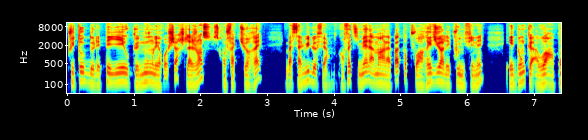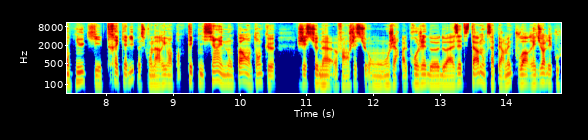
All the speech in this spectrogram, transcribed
plutôt que de les payer ou que nous on les recherche, l'agence, ce qu'on facturerait, bah c'est à lui de le faire. Donc en fait, il met la main à la pâte pour pouvoir réduire les coûts in fine et donc avoir un contenu qui est très quali parce qu'on arrive en tant que technicien et non pas en tant que gestionnaire. Enfin, gestion, on gère pas le projet de, A à Z, etc. Donc ça permet de pouvoir réduire les coûts.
